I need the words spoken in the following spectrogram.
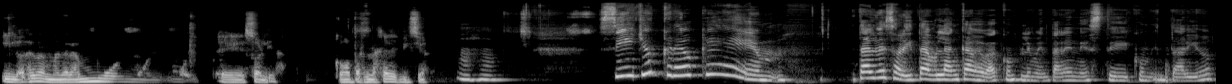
y lo hace de manera muy, muy, muy eh, sólida como personaje de ficción. Sí, yo creo que mm, tal vez ahorita Blanca me va a complementar en este comentario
